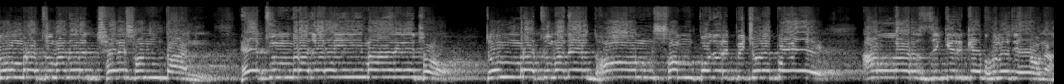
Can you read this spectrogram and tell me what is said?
তোমরা তোমাদের ছেলে সন্তান, হে তোমরা যারা ঈমান এনেছো, তোমরা তোমাদের ধন সম্পদের পিছনে পড়ে আল্লাহর জিকিরকে ভুলে যেও না।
